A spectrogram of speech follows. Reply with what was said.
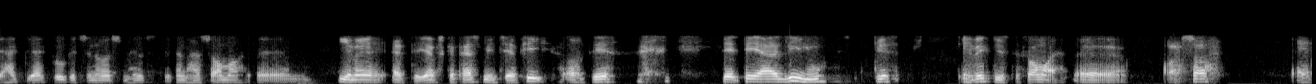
jeg har ikke, jeg har ikke booket til noget som helst i den her sommer. Øh, I og med, at jeg skal passe min terapi, og det, det, det er lige nu det, det vigtigste for mig. Øh, og så at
